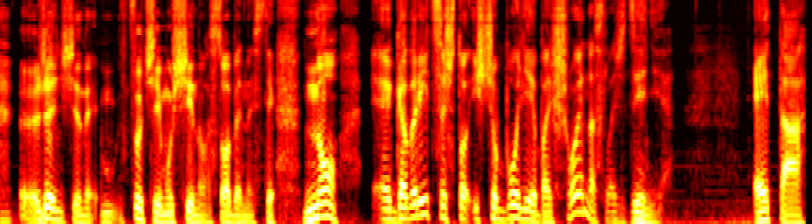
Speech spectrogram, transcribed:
женщины, в случае мужчин в особенности. Но э, говорится, что еще более большое наслаждение – это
